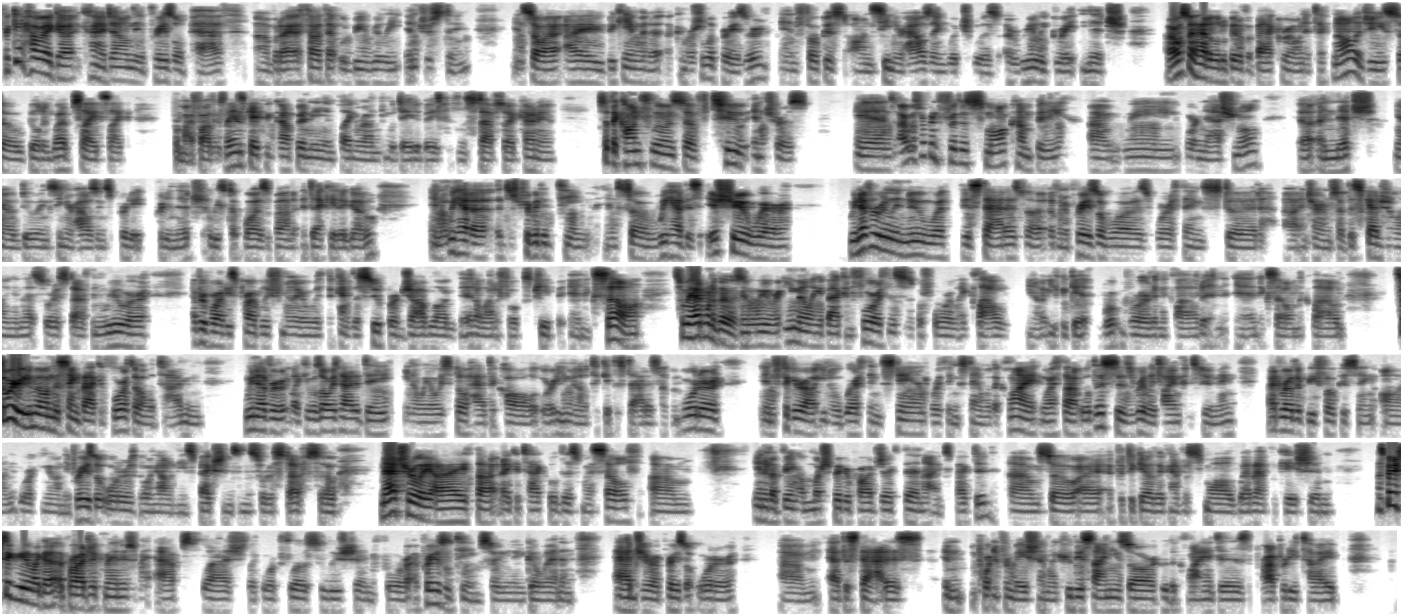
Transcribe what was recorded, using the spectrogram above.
forget how I got kind of down the appraisal path, uh, but I, I, thought that would be really interesting. And so I, I became a, a, commercial appraiser and focused on senior housing, which was a really great niche. I also had a little bit of a background in technology, so building websites like for my father's landscaping company and playing around with databases and stuff. So I kind of set the confluence of two interests. And I was working for this small company. Um, we were national, uh, a niche you know, doing senior housing is pretty pretty niche. At least it was about a decade ago. And we had a, a distributed team, and so we had this issue where we never really knew what the status uh, of an appraisal was, where things stood uh, in terms of the scheduling and that sort of stuff. And we were, everybody's probably familiar with the kind of the super job log that a lot of folks keep in Excel. So we had one of those, and we were emailing it back and forth. This is before like cloud, you know, you could get Word in the cloud and, and Excel in the cloud. So we were emailing this thing back and forth all the time, and we never like it was always out of date. You know, we always still had to call or email to get the status of an order and figure out you know where things stand, where things stand with a client. And I thought, well, this is really time consuming. I'd rather be focusing on working on the appraisal orders, going out on the inspections, and the sort of stuff. So naturally, I thought I could tackle this myself. Um, ended up being a much bigger project than I expected. Um, so I, I, put together kind of a small web application it's basically like a, a, project management app slash like workflow solution for appraisal teams. So you know you go in and add your appraisal order, um, add the status, important information like who the assignees are, who the client is, the property type,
